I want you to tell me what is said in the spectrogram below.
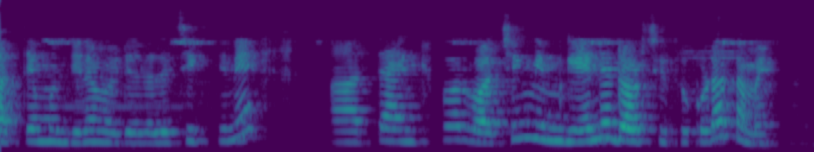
ಮತ್ತೆ ಮುಂದಿನ ವಿಡಿಯೋದಲ್ಲಿ ಸಿಗ್ತೀನಿ. ಥ್ಯಾಂಕ್ ಯು ಫಾರ್ ವಾಚಿಂಗ್ ನಿಮ್ಗೆ ಏನೇ ಡೌಟ್ಸ್ ಇದ್ರೂ ಕೂಡ ಕಮೆಂಟ್ ಮಾಡಿ.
